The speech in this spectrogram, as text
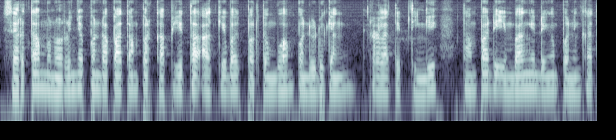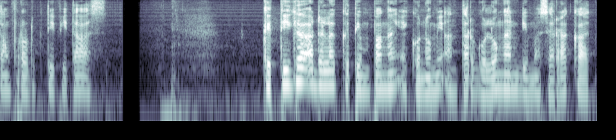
serta menurunnya pendapatan per kapita akibat pertumbuhan penduduk yang relatif tinggi tanpa diimbangi dengan peningkatan produktivitas. Ketiga adalah ketimpangan ekonomi antar golongan di masyarakat.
